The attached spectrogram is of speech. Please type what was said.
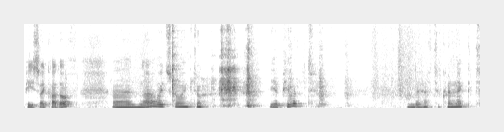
piece I cut off and now it's going to be a pivot and I have to connect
